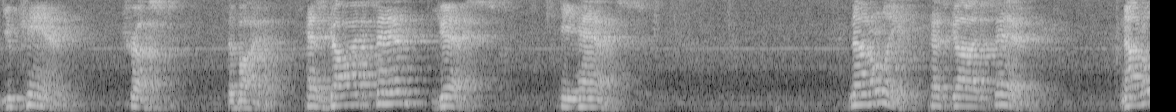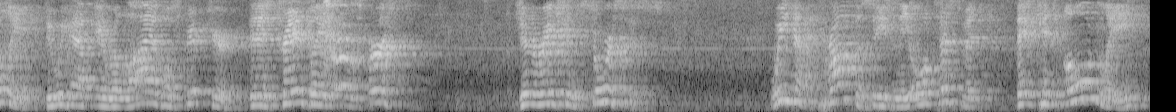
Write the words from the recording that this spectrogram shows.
You can trust the Bible. Has God said? Yes, He has. Not only has God said, not only do we have a reliable scripture that is translated from first generation sources, we have prophecies in the Old Testament that can only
